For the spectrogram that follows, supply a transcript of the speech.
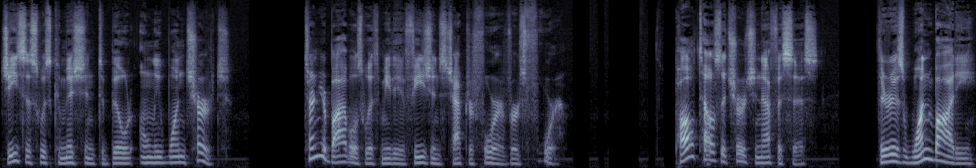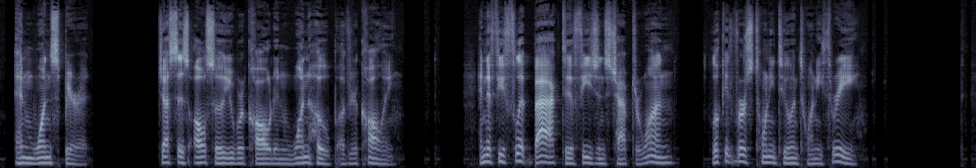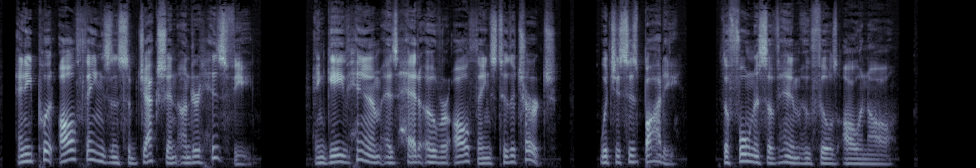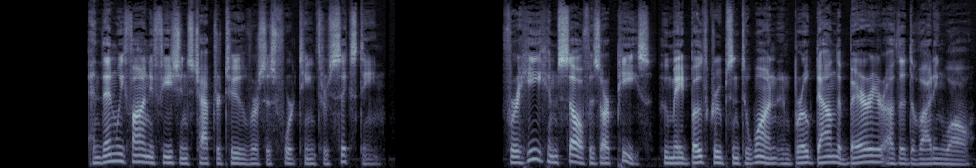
Jesus was commissioned to build only one church. Turn your Bibles with me to Ephesians chapter 4, verse 4. Paul tells the church in Ephesus there is one body and one spirit, just as also you were called in one hope of your calling. And if you flip back to Ephesians chapter 1, look at verse 22 and 23. And he put all things in subjection under his feet, and gave him as head over all things to the church, which is his body the fullness of Him who fills all in all. And then we find Ephesians chapter 2, verses 14 through 16. For he himself is our peace, who made both groups into one and broke down the barrier of the dividing wall,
